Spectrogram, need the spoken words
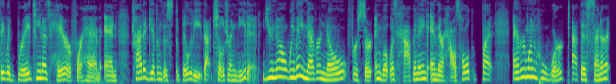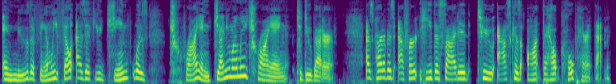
They would braid Tina's hair for him and try to give them the stability that children needed. You know, we may never know for certain what was happening in their household, but everyone who worked at this center and knew the family felt as if Eugene was trying, genuinely trying to do better. As part of his effort, he decided to ask his aunt to help co-parent them.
